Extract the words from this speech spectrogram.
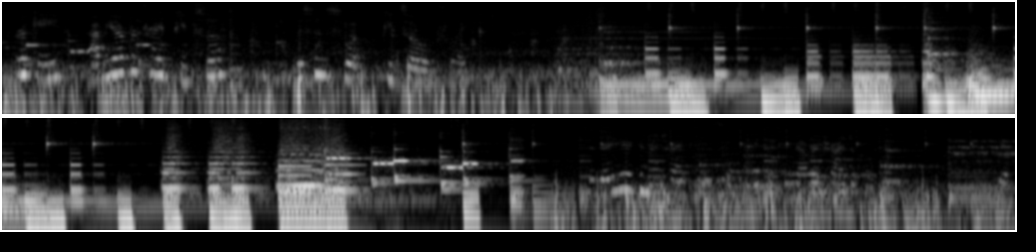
Rookie, have you ever tried pizza? This is what pizza looks like. Today you're gonna try pizza because you never tried it before. Here.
